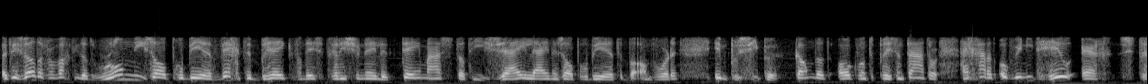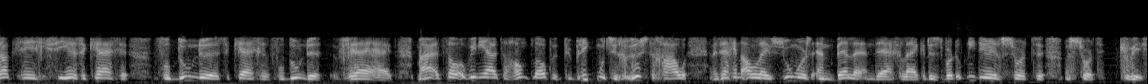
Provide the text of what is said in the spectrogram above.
het is wel de verwachting dat Romney zal proberen weg te breken van deze traditionele thema's. Dat hij zijlijnen zal proberen te beantwoorden. In principe kan dat ook, want de presentator, hij gaat het ook weer niet heel erg strak regisseren. Ze krijgen voldoende, ze krijgen voldoende vrijheid. Maar het zal ook weer niet uit de hand lopen. Het publiek moet zich rustig houden. En er zijn geen allerlei zoomers en bellen en dergelijke. Dus het wordt ook niet weer een soort, uh, een soort quiz.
